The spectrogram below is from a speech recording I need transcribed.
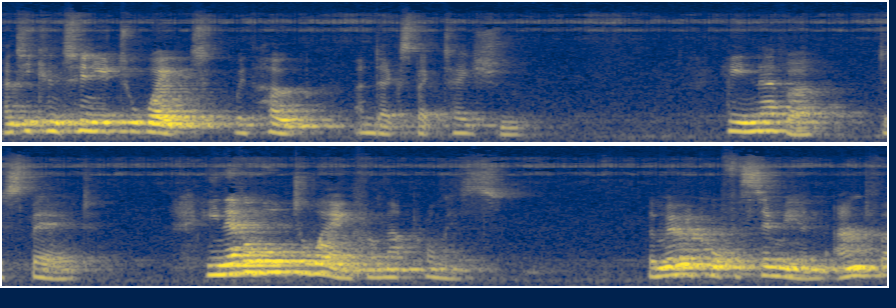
And he continued to wait with hope and expectation. He never despaired. He never walked away from that promise. The miracle for Simeon and for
